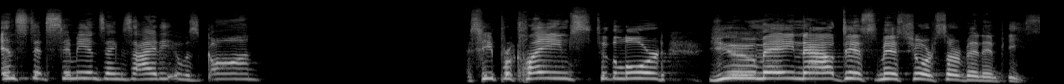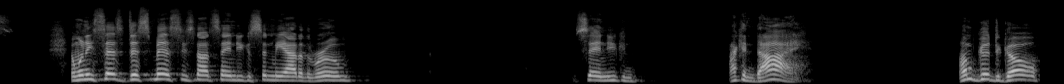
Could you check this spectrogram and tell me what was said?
instant, Simeon's anxiety, it was gone. As he proclaims to the Lord, You may now dismiss your servant in peace. And when he says dismiss, he's not saying you can send me out of the room. Saying you can, I can die. I'm good to go.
